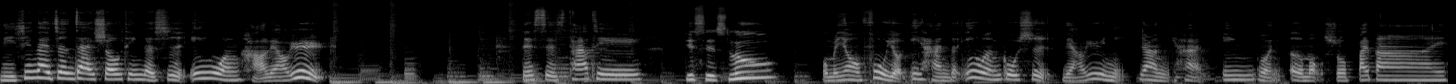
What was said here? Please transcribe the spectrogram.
你现在正在收听的是英文好疗愈。This is Tati. This is Lu. 我们用富有意涵的英文故事疗愈你，让你和英文噩梦说拜拜。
